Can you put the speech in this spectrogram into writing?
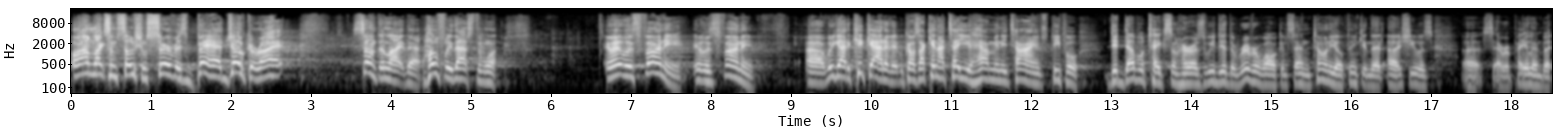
or I'm like some social service bad joker, right? Something like that. Hopefully that's the one. It was funny. It was funny. Uh, we got a kick out of it because I cannot tell you how many times people did double takes on her as we did the river walk in San Antonio, thinking that uh, she was uh, Sarah Palin. But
